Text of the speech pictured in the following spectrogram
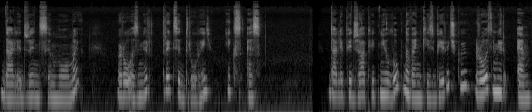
Далі джинси Моми, розмір 32 XS. Далі піджак від New Look, новенький з бірочкою, розмір М.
